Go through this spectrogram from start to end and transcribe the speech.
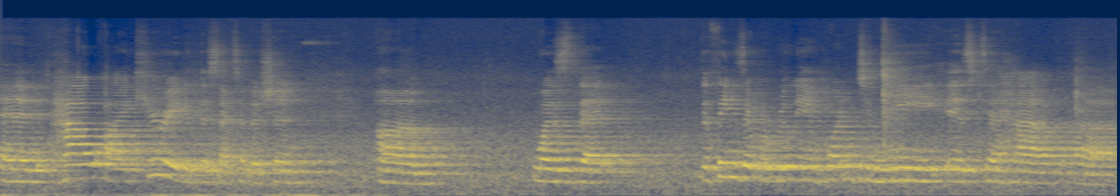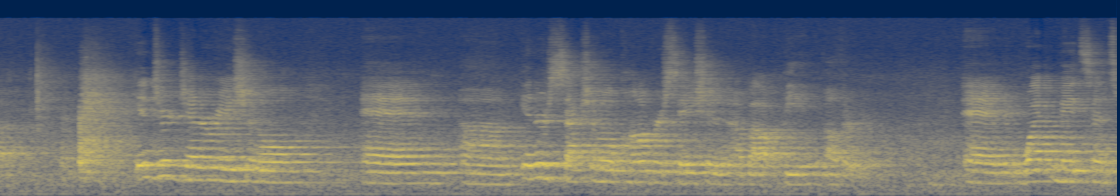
and how I curated this exhibition um, was that the things that were really important to me is to have uh, intergenerational and um, intersectional conversation about being other. And what made sense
